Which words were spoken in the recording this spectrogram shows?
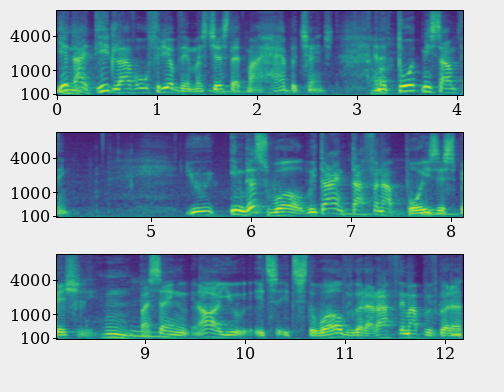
Yet I did love all three of them. It's just that my habit changed. and it taught me something. You in this world, we try and toughen up boys especially by saying, "Oh, you, it's it's the world. We've got to rough them up. We've got to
